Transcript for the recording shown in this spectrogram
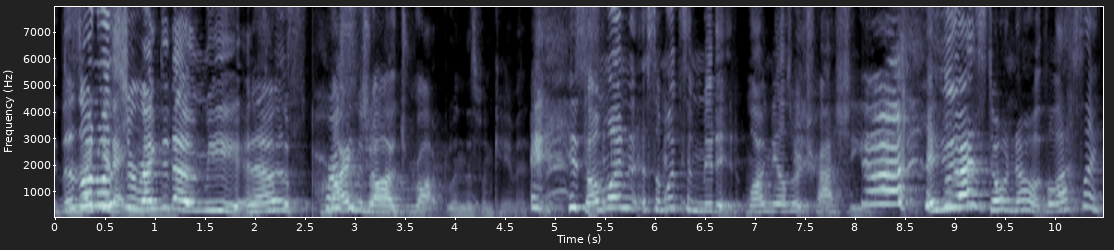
This one was at directed you. at me, and This I was a my jaw dropped when this one came in. someone someone submitted long nails are trashy. if you guys don't know, the last like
